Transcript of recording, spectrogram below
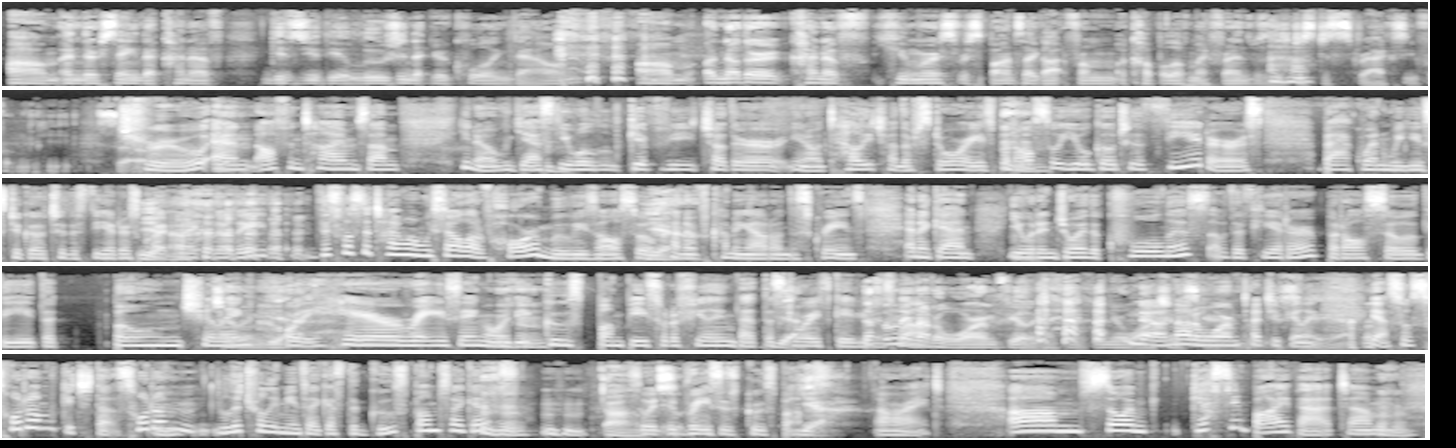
Um, and they're saying that kind of gives you the illusion that you're cooling down. um, another kind of humorous response I got from a couple of my friends was it just uh-huh. distracts you from the heat. So, True. And oftentimes, um, you know, yes, you will give each other, you know, tell each other stories, but mm-hmm. also you'll go to the theaters back when we used to go to the theaters quite Yeah. regularly. this was the time when we saw a lot of horror movies also Yeah. kind of coming out on the screens. And again, you would mm-hmm. enjoy the coolness of the theater, but also the, the, Bone chilling, Chilling, yeah. or the hair raising, or the goosebumpy sort of feeling that the Yeah. stories gave you. as Definitely well. not a warm feeling, I think, when you're No, watching not a scary warm, movies. touchy feeling. Yeah. Yeah, so 소름 끼치다. 소름 literally means, I guess, the goosebumps, I guess. hmm Um, so it, so- it raises goosebumps. Yeah. All right. Um, so I'm guessing by that, um,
